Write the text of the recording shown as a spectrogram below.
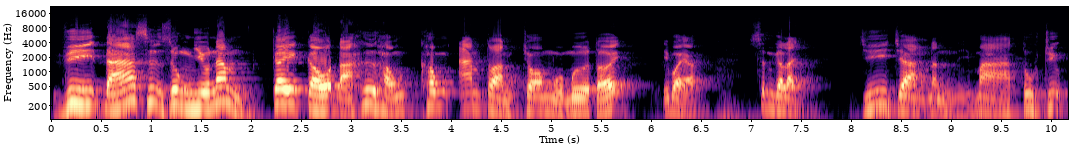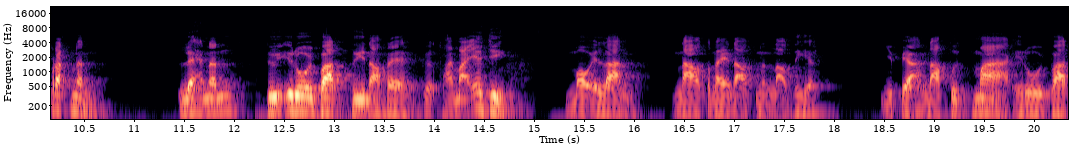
vì đã sử dụng nhiều năm, cây cầu đã hư hỏng, không an toàn cho mùa mưa tới. Ý bởi ạ sân gà lạch dí chàng nần mà tu triệu prak nần lẽ nần từ rồi bạt từ nào rè gỡ thoải mái ở gì màu elan nào tờ này nào tờ nào tía như bè nào bực mà rồi bạt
